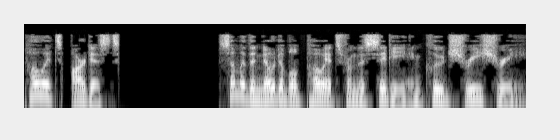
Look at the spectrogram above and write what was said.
Poets, artists Some of the notable poets from the city include Sri Sri,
